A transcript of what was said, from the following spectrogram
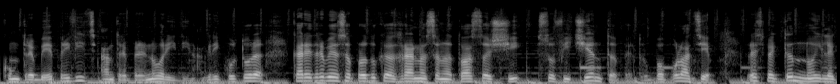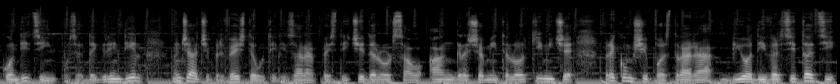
Cum trebuie priviți antreprenorii din agricultură care trebuie să producă hrană sănătoasă și suficientă pentru populație, respectând noile condiții impuse de Green Deal în ceea ce privește utilizarea pesticidelor sau a îngrășămintelor chimice, precum și păstrarea biodiversității,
